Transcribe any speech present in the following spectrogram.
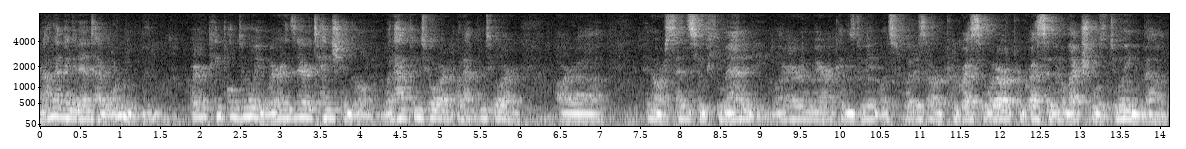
we're not having an anti-war movement. Where are people doing? Where is their attention going? What happened to our what happened to our our uh, you know our sense of humanity? What are Americans doing? What's what is our progressive what are our progressive intellectuals doing about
